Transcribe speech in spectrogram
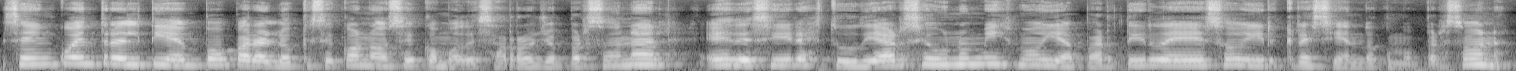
se encuentra el tiempo para lo que se conoce como desarrollo personal, es decir, estudiarse uno mismo y a partir de eso ir creciendo como persona.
